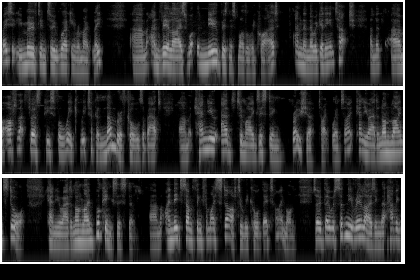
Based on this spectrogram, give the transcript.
basically moved into working remotely um, and realized what the new business model required. And then they were getting in touch. And that, um, after that first peaceful week, we took a number of calls about um, can you add to my existing brochure type website? Can you add an online store? Can you add an online booking system? Um, I need something for my staff to record their time on. So they were suddenly realizing that having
